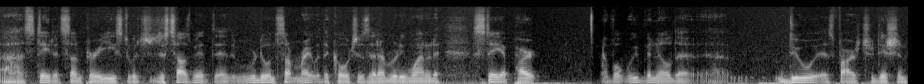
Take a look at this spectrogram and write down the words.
uh, stayed at Sun Prairie East, which just tells me that we're doing something right with the coaches. That everybody wanted to stay a part of what we've been able to uh, do as far as tradition.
